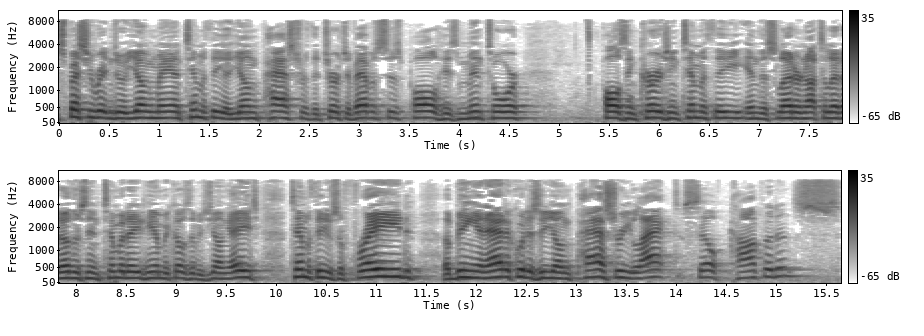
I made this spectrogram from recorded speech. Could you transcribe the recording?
especially written to a young man, Timothy, a young pastor at the church of Ephesus, Paul, his mentor. Paul's encouraging Timothy in this letter not to let others intimidate him because of his young age. Timothy was afraid of being inadequate as a young pastor. He lacked self-confidence.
